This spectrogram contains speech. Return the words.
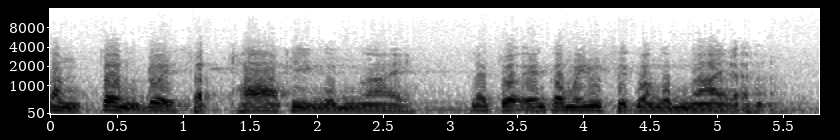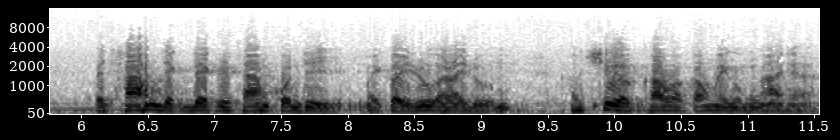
ตั้งต้นด้วยศรัทธาที่งมงาย และตัวเองก็ไม่รู้สึกว่างมงายแล้วไปถามเด็กๆหรือถามคนที่ไม่ค่อยรู้อะไรดู เขาเชื่อเขาว่าเขาไม่งมงายนะ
